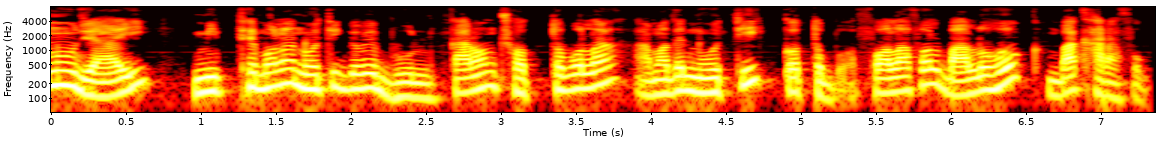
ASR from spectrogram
অনুযায়ী মিথ্যে বলা নৈতিকভাবে ভুল, কারণ সত্য বলা আমাদের নৈতিক কর্তব্য। ফলাফল ভালো হোক বা খারাপ হোক।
